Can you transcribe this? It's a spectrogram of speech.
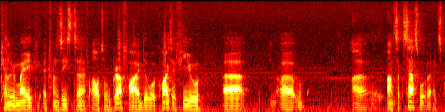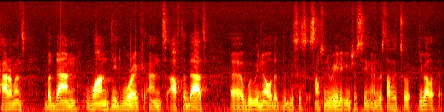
can we make a transistor out of graphite? There were quite a few uh, uh, uh, unsuccessful experiments, but then one did work, and after that, uh, we, we know that this is something really interesting, and we started to develop it.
